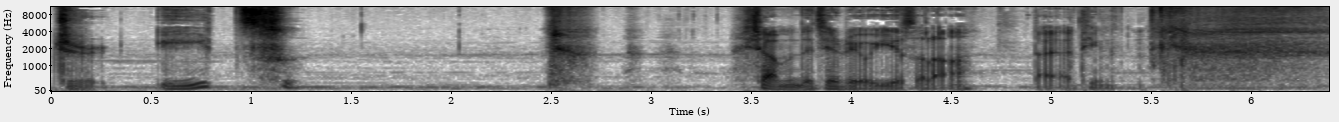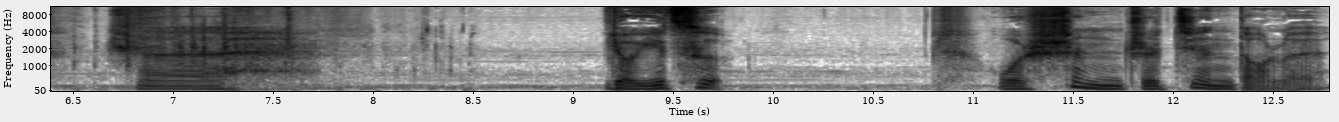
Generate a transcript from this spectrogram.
止一次。下面的接着有意思了啊，大家听。嗯，有一次。我甚至见到了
